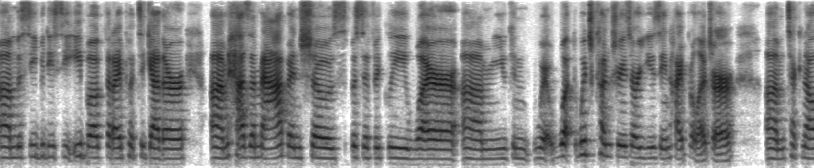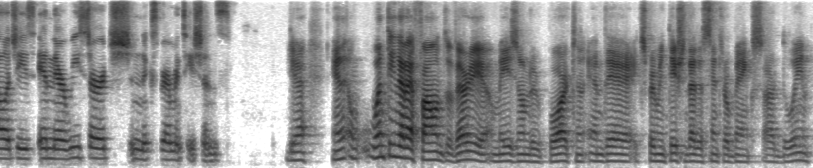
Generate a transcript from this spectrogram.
um, the CBDC ebook that I put together, um, has a map and shows specifically where you can where, what which countries are using Hyperledger technologies in their research and experimentations. Yeah, and uh, one thing that I found very amazing on the report and, and the experimentation that the central banks are doing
